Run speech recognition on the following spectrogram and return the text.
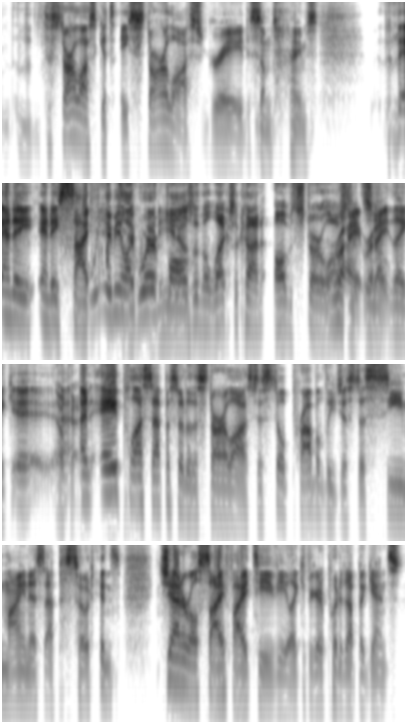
the Starlost gets a Starlost grade sometimes and a and a sci. I mean, like where it falls you know? in the lexicon of Starlost. Right, itself. right. Like uh, okay. an A plus episode of the Starlost is still probably just a C minus episode in general sci-fi TV. Like if you're going to put it up against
